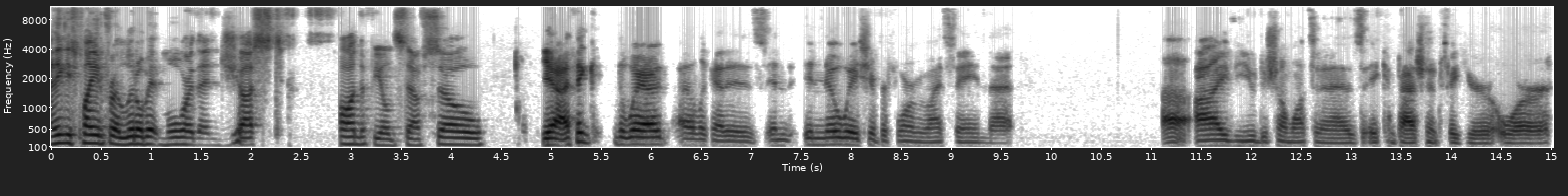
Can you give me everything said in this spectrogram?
I think he's playing for a little bit more than just on the field stuff. So, yeah, I think the way I, I look at it is, in in no way, shape, or form am I saying that uh, I view Deshaun Watson as a compassionate figure or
